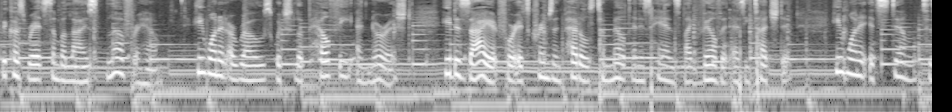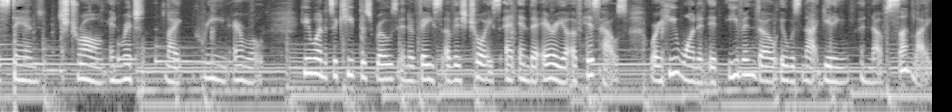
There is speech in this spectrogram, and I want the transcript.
Because red symbolized love for him. He wanted a rose which looked healthy and nourished. He desired for its crimson petals to melt in his hands like velvet as he touched it. He wanted its stem to stand strong and rich like green emerald. He wanted to keep this rose in a vase of his choice and in the area of his house where he wanted it, even though it was not getting enough sunlight.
